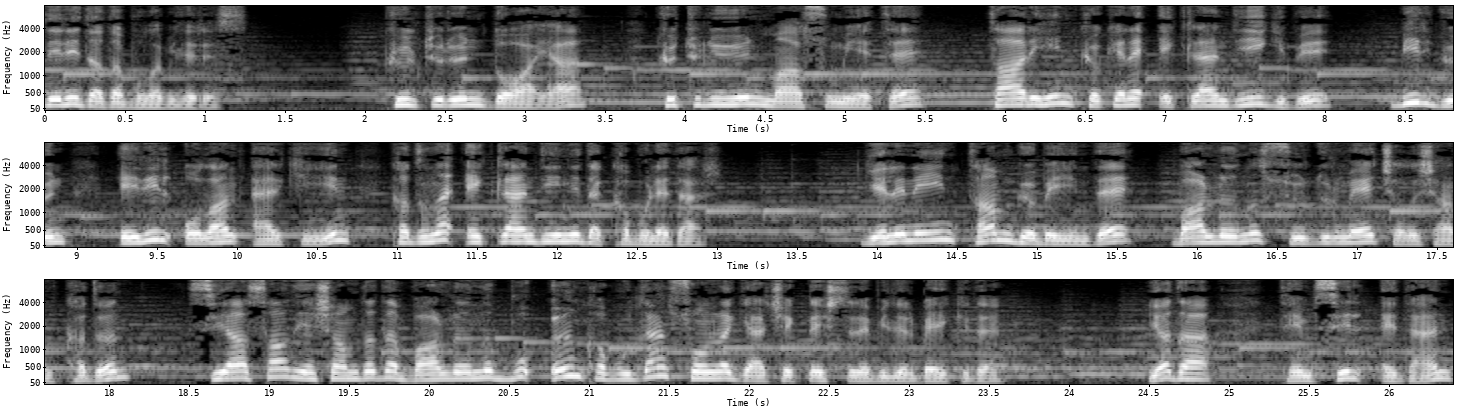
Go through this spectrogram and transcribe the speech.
Derrida'da bulabiliriz. Kültürün doğaya, kötülüğün masumiyete, tarihin kökene eklendiği gibi bir gün eril olan erkeğin kadına eklendiğini de kabul eder. Geleneğin tam göbeğinde varlığını sürdürmeye çalışan kadın, siyasal yaşamda da varlığını bu ön kabulden sonra gerçekleştirebilir belki de. Ya da temsil eden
